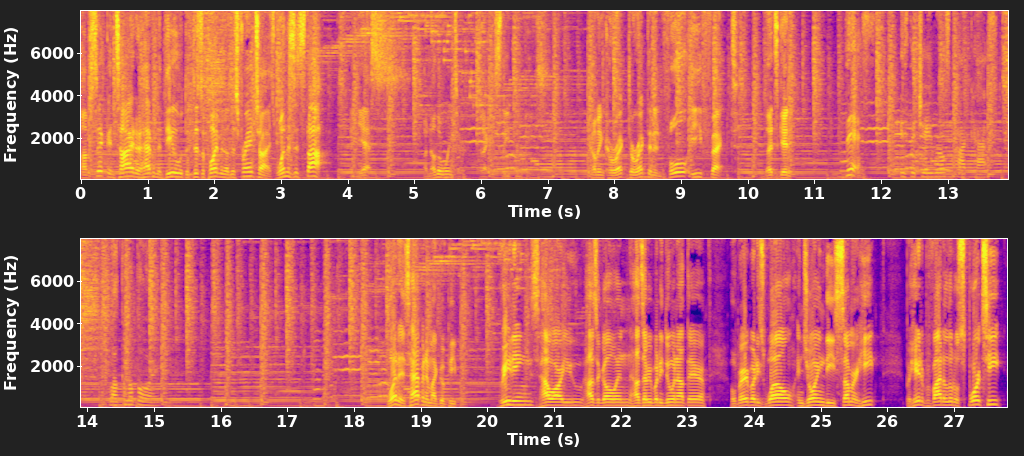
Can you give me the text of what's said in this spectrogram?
I'm sick and tired of having to deal with the disappointment of this franchise. When does it stop? And yes, another winter that I can sleep in peace. Coming correct, directed in full effect. Let's get it. This is the J Reels Podcast. Welcome aboard. What is happening, my good people? Greetings. How are you? How's it going? How's everybody doing out there? Hope everybody's well, enjoying the summer heat. But here to provide a little sports heat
